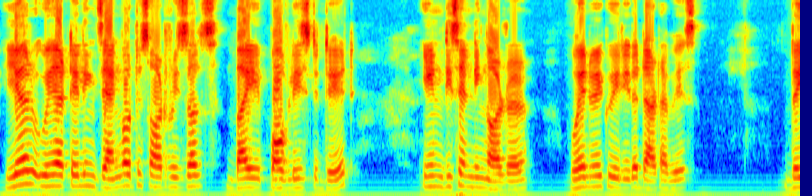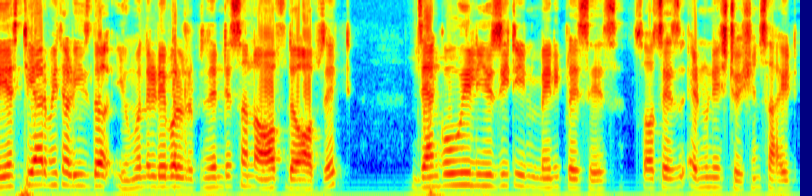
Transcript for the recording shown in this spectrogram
Here we are telling Django to sort results by published date in descending order when we query the database. The str method is the human readable representation of the object. Django will use it in many places such as administration side.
